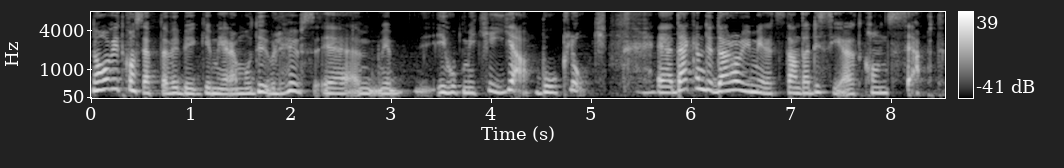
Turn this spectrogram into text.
Nu har vi ett koncept där vi bygger mera modulhus eh, med, ihop med Ikea, Boklok. Eh, där, kan du, där har du mer ett standardiserat koncept.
